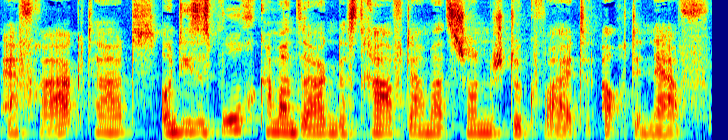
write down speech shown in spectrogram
erfragt hat. Und dieses Buch, kann man sagen, das traf damals schon ein Stück weit auch den Nerv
